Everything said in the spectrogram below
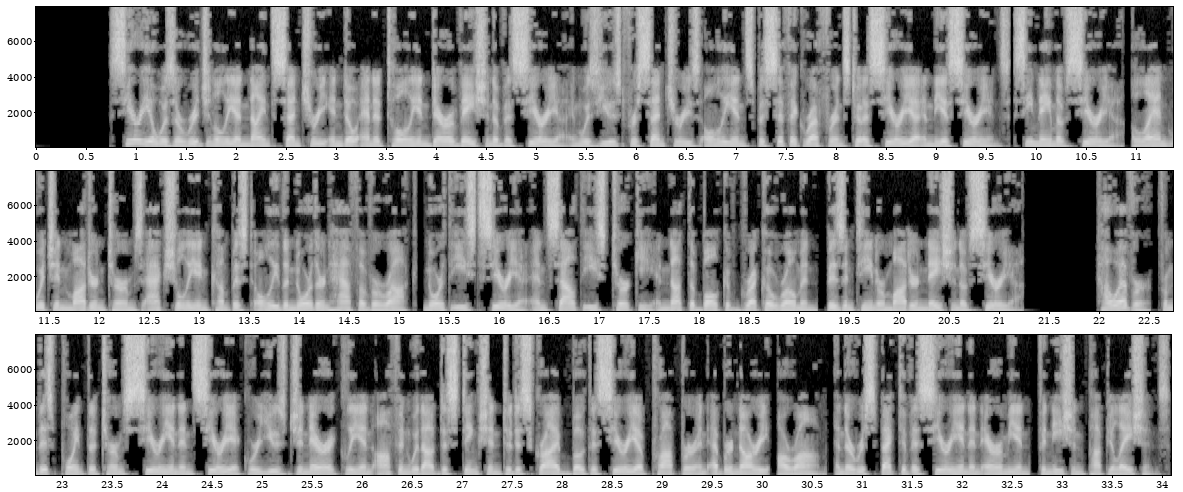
Syria was originally a 9th-century Indo-Anatolian derivation of Assyria and was used for centuries only in specific reference to Assyria and the Assyrians see Name of Syria, a land which in modern terms actually encompassed only the northern half of Iraq, northeast Syria and southeast Turkey and not the bulk of Greco-Roman, Byzantine or modern nation of Syria. However, from this point the terms Syrian and Syriac were used generically and often without distinction to describe both Assyria proper and Eber Nari, Aram, and their respective Assyrian and Aramean, Phoenician populations.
